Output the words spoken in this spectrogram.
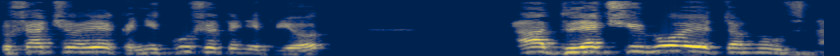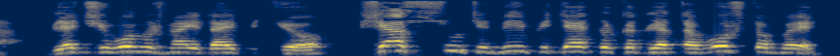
душа человека не кушает и не пьет, а для чего это нужно? Для чего нужна еда и питье? Вся суть еды и питья только для того, чтобы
